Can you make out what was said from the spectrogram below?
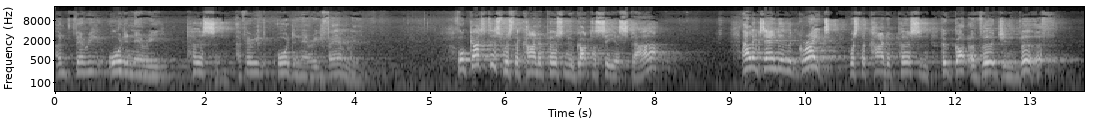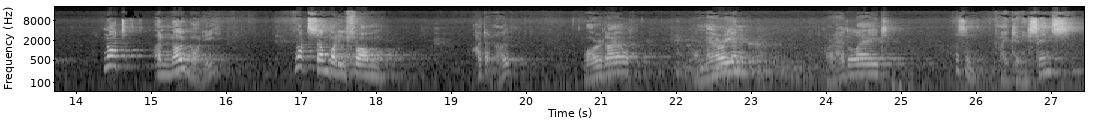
a very ordinary person, a very ordinary family. Augustus was the kind of person who got to see a star. Alexander the Great was the kind of person who got a virgin birth, not a nobody, not somebody from, I don't know, Warradale or Marion or Adelaide. Doesn't make any sense.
